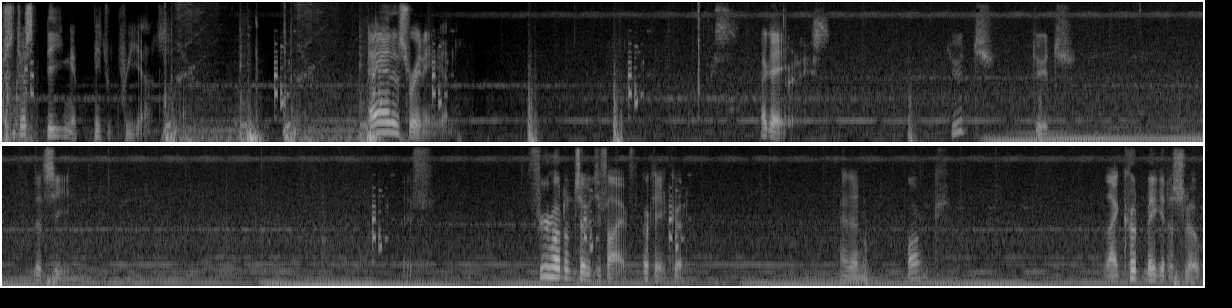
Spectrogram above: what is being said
was just being a bit weird. And it's raining again. Okay, dude, dude. Let's see. If 375. Okay, good. And then bonk. And I could make it a slope.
